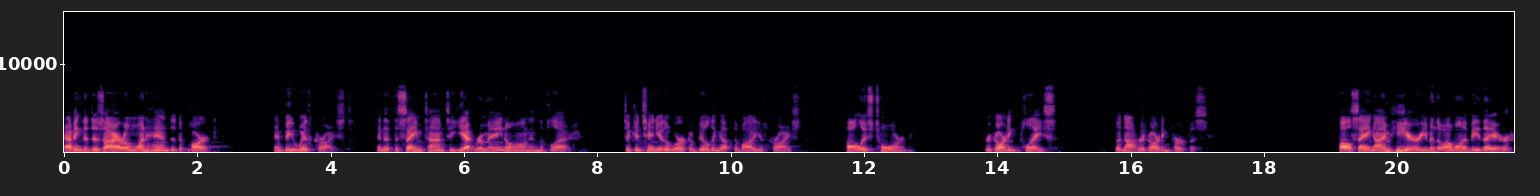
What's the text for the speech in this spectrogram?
having the desire on one hand to depart and be with Christ, and at the same time to yet remain on in the flesh to continue the work of building up the body of Christ. Paul is torn regarding place, but not regarding purpose. Paul saying, I'm here even though I want to be there,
